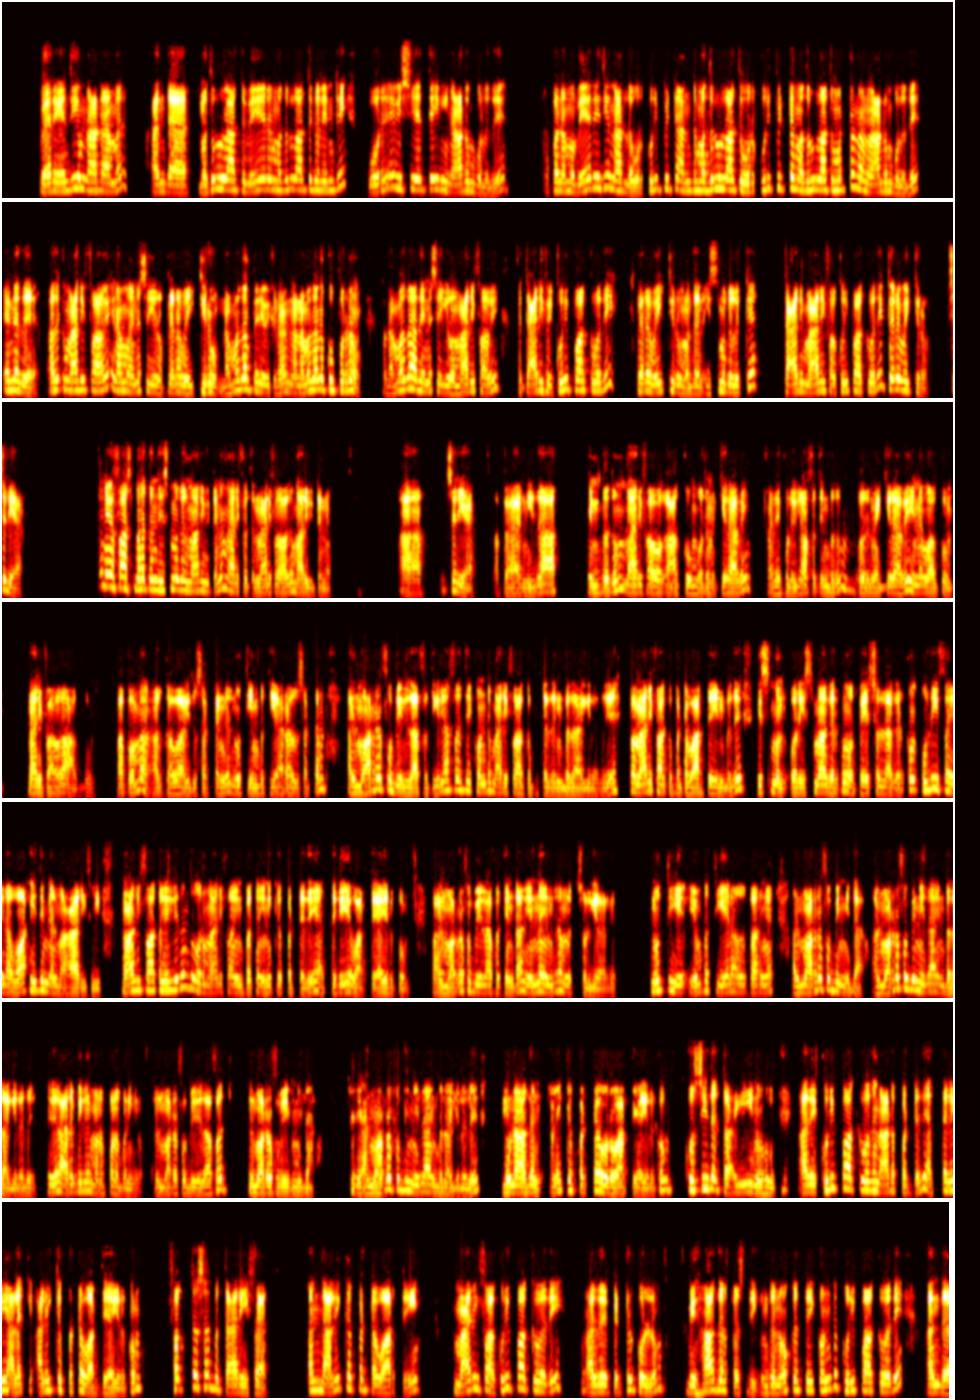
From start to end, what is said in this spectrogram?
வேற எதையும் நாடாமல் அந்த மதுல்லாத்து வேறு மதுல்லாத்துகள் இன்றி ஒரே விஷயத்தை நீ நாடும் பொழுது அப்ப நம்ம வேற எதையும் நாடல. ஒரு குறிப்பிட்ட அந்த மதுலுல்லாத்து ஒரு குறிப்பிட்ட மதுலுல்லாத்து மட்டும் நம்ம நாடும் பொழுது என்னது? அதுக்கு மாரிஃபாவே நம்ம என்ன செய்யறோம் பெற வைக்கிறோம். நம்ம தான் பெரிய வைக்கிறோம் நம்ம தானே கூப்பிடுறோம். இப்ப நம்ம தான் அதை என்ன செய்கிறோம்? மாரிஃபாவை தாரிஃபை குறிப்பாக்குவதை பெற வைக்கிறோம். அந்த இஸ்முகளுக்கு தாரி மாரிஃபா குறிப்பாக்குவதை பெற வைக்கிறோம். சரியா? எனவே பகத் அந்த இஸ்முகள் மாறிவிட்டன மாரிஃபத்தன் மாரிஃபாவாக மாறிவிட்டன. ஆஹ் சரியா. அப்ப நிதா என்பதும் மாரிஃபாவாக ஆக்கும் ஒரு நக்கீராவை அதே போல இலாஃபத் என்பதும் ஒரு நக்கீராவை என்னவாக்கும்? மாரிஃபாவாக ஆக்கும். பார்ப்போமா அல் இது சட்டங்கள் நூத்தி எண்பத்தி ஆறாவது சட்டம். அல் மரபுல் பில் இலாஃபத் இலாஃபத்தை கொண்டு மாரிஃபாக்கப்பட்டது என்பது என்பதாகிறது. இப்ப மாரிஃபாக்கப்பட்ட வார்த்தை என்பது இஸ்முன். ஒரு இஸ்மாக இருக்கும் ஒரு பெயர் சொல்லாக இருக்கும் உலீஃபைனா வாஹிதின் அல் மஹாரிஃபி. மாரிஃபாக்களில் இருந்து ஒரு மாரிஃபாவின் பக்கம் இணைக்கப்பட்டதே அத்தகைய வார்த்தையா இருக்கும். அல் மரபுல் பில் இலாஃபத் என்றால் என்ன என்று நம்மளுக்கு சொல்கிறார்கள். நூத்தி எண்பத்தி ஏழாவது பாருங்க. அல் மரஃபுபின் நிதா. அல் மரஃபுபின் நிதா என்பதாகிறது. இதில் அரபிலே மனப்பாடம் பண்ணிக்கணும். அல் மரஃபுபின் இதாஃபத் அல் மரஃபுபின் நிதா. சரி அல் மரஃபுபின் நிதா என்பதாகிறது. முனாதன் அழைக்கப்பட்ட ஒரு வார்த்தையாக இருக்கும் குசித தயீனுஹு. அதை குறிப்பாக்குவது நாடப்பட்டது. அத்தகைய அழைக்க அழைக்கப்பட்ட வார்த்தையாக இருக்கும் ஃபக்தசப் தாரீஃப. அந்த அழைக்கப்பட்ட வார்த்தை மாரிஃபா குறிப்பாக்குவதை அது பெற்றுக்கொள்ளும். பிஹாதல் கஸ்தி. இந்த நோக்கத்தை கொண்டு குறிப்பாக்குவதே அந்த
